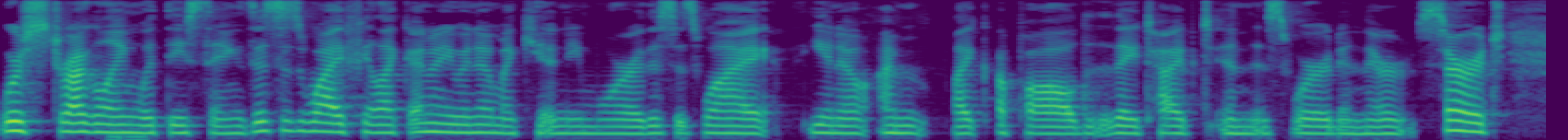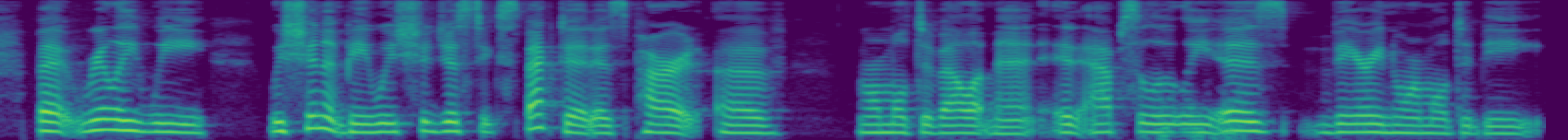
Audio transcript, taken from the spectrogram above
we're struggling with these things. This is why i feel like i don't even know my kid anymore. This is why you know i'm like appalled that they typed in this word in their search. But really we we shouldn't be. We should just expect it as part of normal development. It absolutely mm-hmm. is very normal to be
